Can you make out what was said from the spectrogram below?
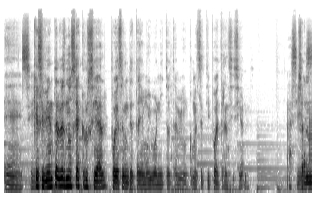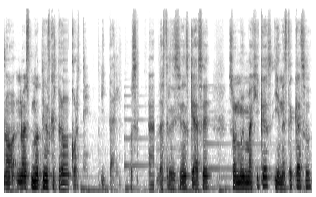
Eh, que si bien tal vez no sea crucial, puede ser un detalle muy bonito también, como este tipo de transiciones. Así o sea, No, no, es, no tienes que esperar un corte y tal. O sea, las transiciones que hace son muy mágicas y en este caso,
